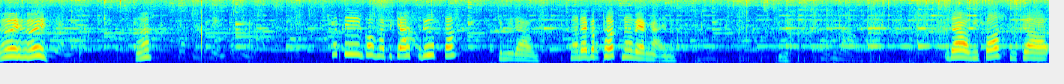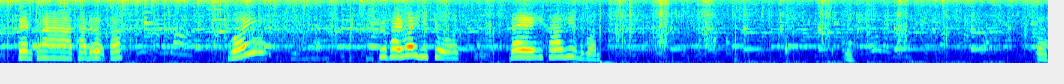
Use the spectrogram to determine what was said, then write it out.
ฮ้ยเฮ้ยฮะเตีนก็งาไปจ้าตรึบตะจะมีดาว nó đây bắt thớt nó về ngại nè đào gì to như chờ sen khana thả đỡ to với cứ phải với như chỗ đây y khao hi được bọn. Ừ. Ờ.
